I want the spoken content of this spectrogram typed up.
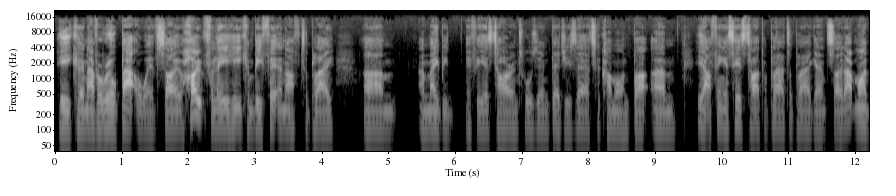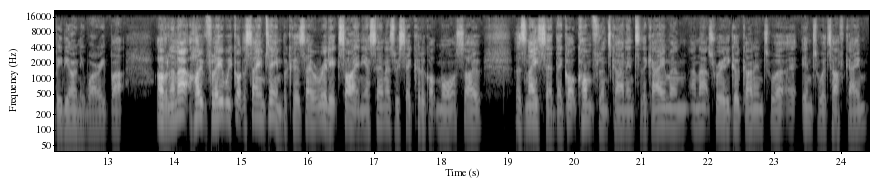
he can have a real battle with. So hopefully he can be fit enough to play. Um, and maybe if he is tiring towards the end, Deji's there to come on. But um, yeah, I think it's his type of player to play against. So that might be the only worry. But other than that, hopefully we've got the same team because they were really exciting yesterday. And as we said, could have got more. So as Nate said, they got confidence going into the game, and, and that's really good going into a into a tough game.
